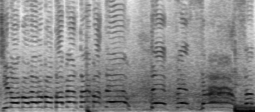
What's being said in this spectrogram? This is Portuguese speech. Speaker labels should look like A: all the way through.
A: Tirou o goleiro, o gol tá aberto, ele bateu! Defesaça!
